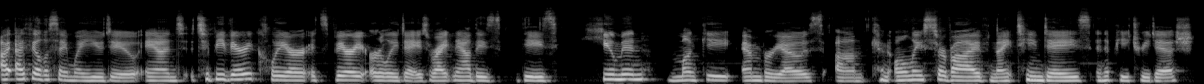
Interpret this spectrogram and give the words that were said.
I, I, feel the same way you do. And to be very clear, it's very early days right now. These these human monkey embryos um, can only survive 19 days in a petri dish.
